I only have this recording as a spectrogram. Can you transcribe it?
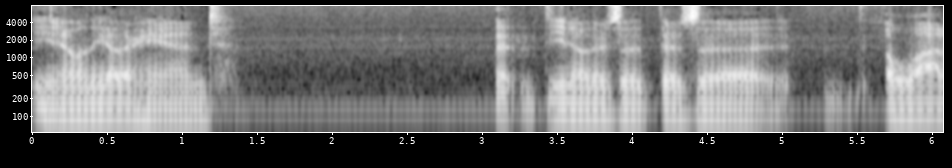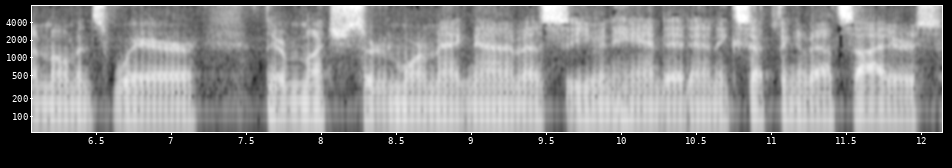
you know, on the other hand, uh, you know, there's a, there's a, a lot of moments where they're much sort of more magnanimous, even handed, and accepting of outsiders.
